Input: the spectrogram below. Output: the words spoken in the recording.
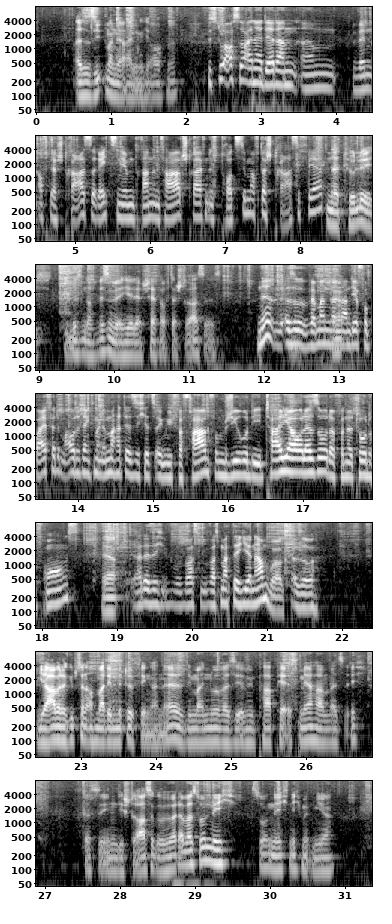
Also sieht man ja eigentlich auch, ne? Bist du auch so einer, der dann, ähm, wenn auf der Straße rechts nebendran ein Fahrradstreifen ist, trotzdem auf der Straße fährt? Natürlich. Die müssen doch wissen, wer hier der Chef auf der Straße ist. Ne? Also wenn man dann Ja. an dir vorbeifährt im Auto, denkt man immer, hat er sich jetzt irgendwie verfahren vom Giro d'Italia oder so oder von der Tour de France? Ja. Hat er sich, was, was macht er hier in Hamburg? Also Ja, aber da gibt es dann auch mal den Mittelfinger, ne? Die meinen nur, weil sie irgendwie ein paar PS mehr haben als ich, dass ihnen die Straße gehört. Aber so nicht. So nicht, nicht mit mir.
